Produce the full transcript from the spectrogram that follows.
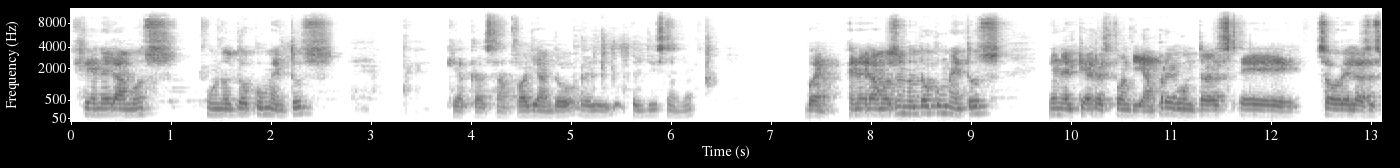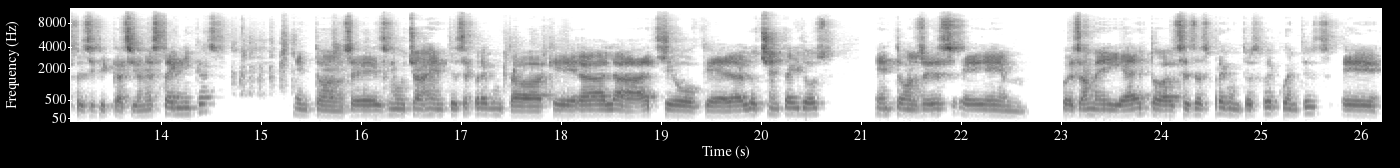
generamos unos documentos que acá están fallando el, el diseño. Bueno, generamos unos documentos en el que respondían preguntas eh, sobre las especificaciones técnicas. Entonces mucha gente se preguntaba qué era la H o qué era el 82. Entonces, em, pues a medida de todas esas preguntas frecuentes, eh,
